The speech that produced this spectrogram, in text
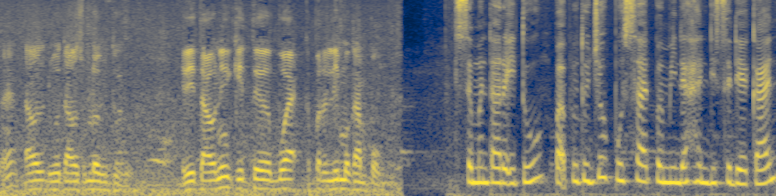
eh, tahun dua tahun sebelum itu. Jadi tahun ni kita buat kepada lima kampung. Sementara itu, 47 pusat pemindahan disediakan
